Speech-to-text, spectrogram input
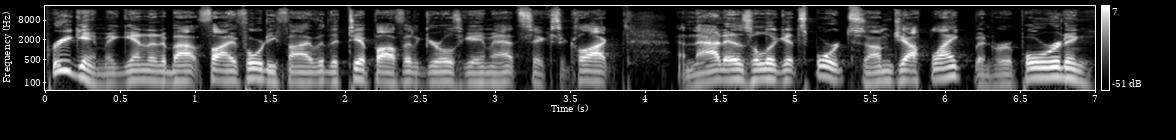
pregame again at about 5:45 with the tip-off of the girls' game at 6 o'clock. And that is a look at sports. I'm Jeff Blankman reporting.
